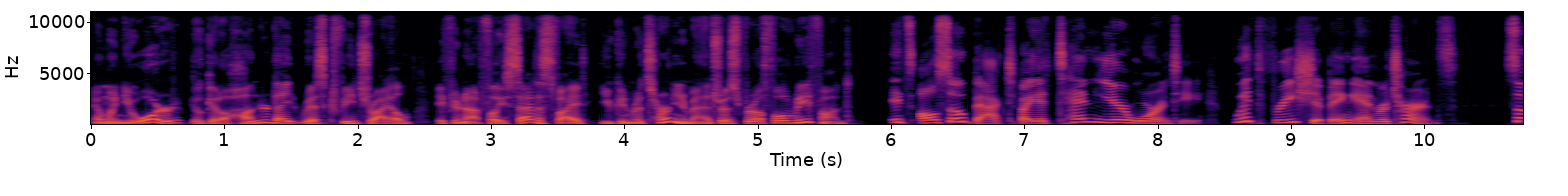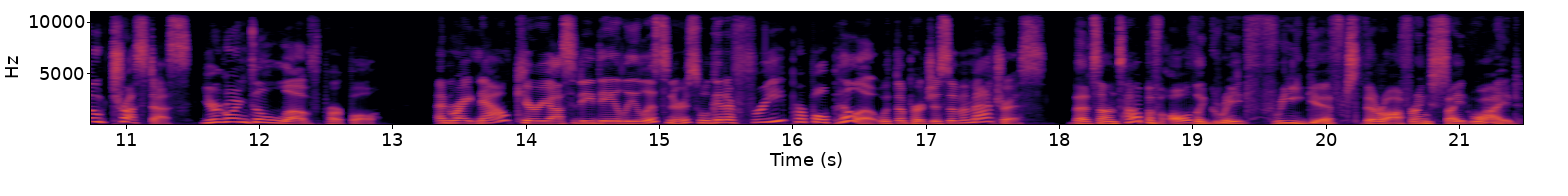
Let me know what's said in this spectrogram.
And when you order, you'll get a 100 night risk free trial. If you're not fully satisfied, you can return your mattress for a full refund. It's also backed by a 10 year warranty with free shipping and returns. So trust us, you're going to love Purple. And right now, Curiosity Daily listeners will get a free Purple pillow with the purchase of a mattress. That's on top of all the great free gifts they're offering site wide.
